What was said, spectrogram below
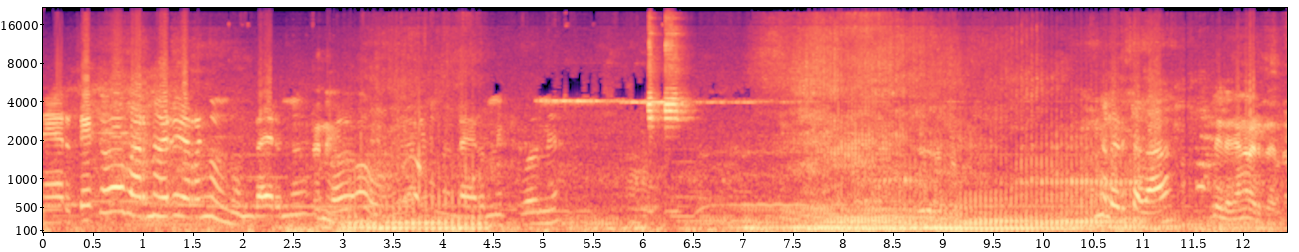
നേരത്തെ പറഞ്ഞവര് ഇറങ്ങുന്നുണ്ടായിരുന്നു തന്നെ? ഇപ്പൊ, ഓ, ഇറങ്ങുന്നുണ്ടായിരുന്നു ഇപ്പൊ ഒന്ന് നിങ്ങൾ എടുത്തതാ ഇല്ല ഇല്ല ഞങ്ങൾ എടുത്തതല്ല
